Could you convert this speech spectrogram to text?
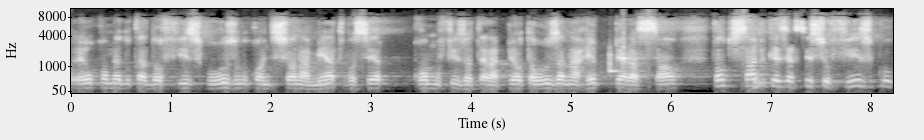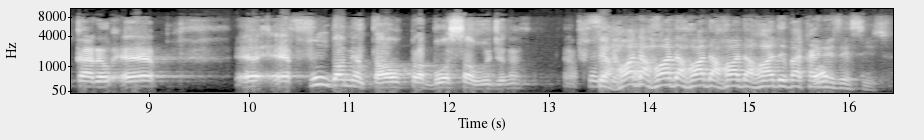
eu como educador físico, uso no condicionamento, você como fisioterapeuta usa na recuperação. Então tu sabe que exercício físico, cara, é, é, é fundamental para a boa saúde, né? É Você roda, roda, roda, roda, roda e vai cair no exercício.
